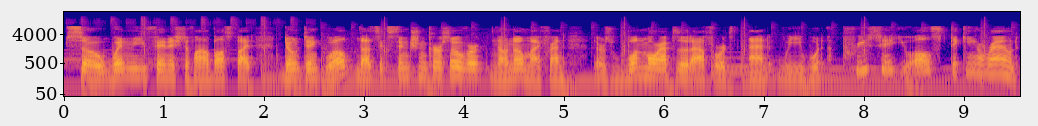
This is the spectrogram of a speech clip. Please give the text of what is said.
so when you finish the final boss fight, don't think, well, that's Extinction Curse over. No, no, my friend. There's one more episode afterwards, and we would appreciate you all sticking around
